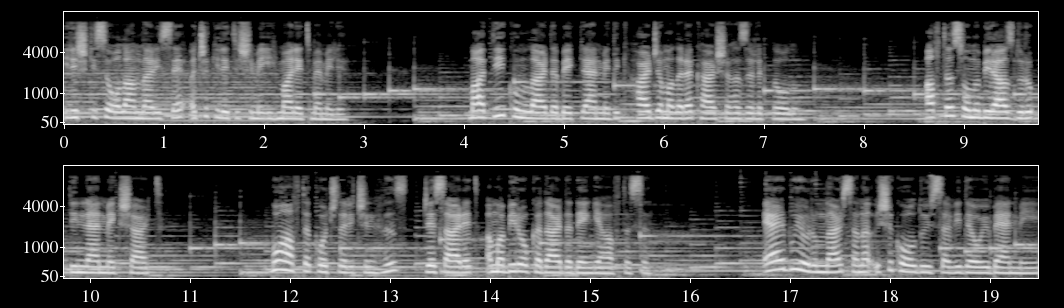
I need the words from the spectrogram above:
ilişkisi olanlar ise açık iletişimi ihmal etmemeli. Maddi konularda beklenmedik harcamalara karşı hazırlıklı olun. Hafta sonu biraz durup dinlenmek şart. Bu hafta koçlar için hız, cesaret ama bir o kadar da denge haftası. Eğer bu yorumlar sana ışık olduysa videoyu beğenmeyi,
